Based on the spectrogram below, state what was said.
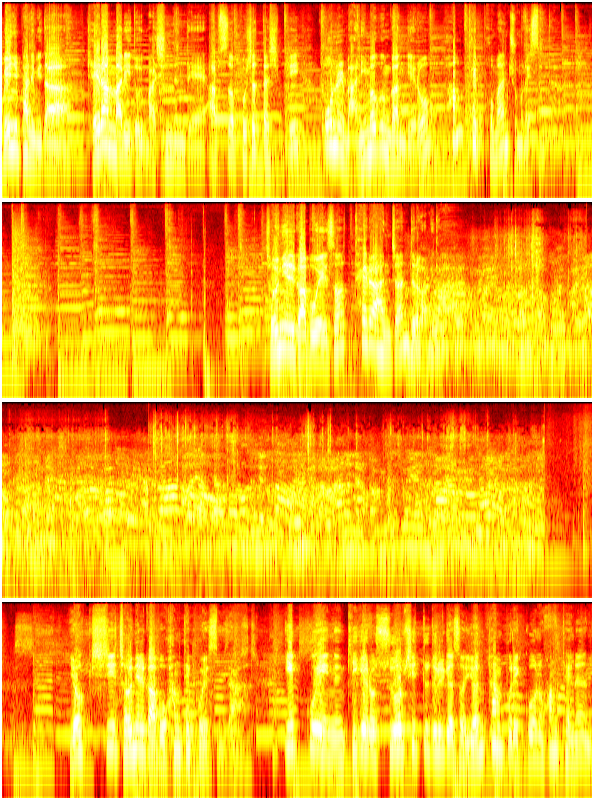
메뉴판입니다. 계란말이도 맛있는데 앞서 보셨다시피 오늘 많이 먹은 관계로 황태포만 주문했습니다. 전일 가보에서 테라 한 잔 들어갑니다. 역시 전일 가보 황태포였습니다. 입구에 있는 기계로 수없이 두들겨서 연탄불에 구운 황태는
